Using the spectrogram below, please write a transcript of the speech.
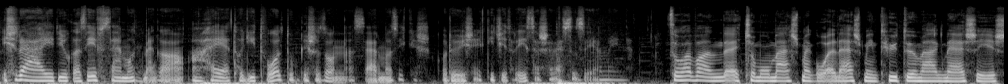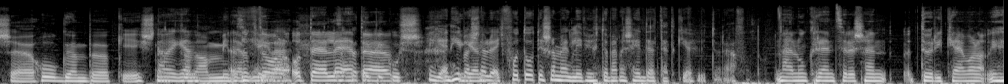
és ráírjuk az évszámot, meg a, a helyet, hogy itt voltunk, és az onnan származik, és akkor ő is egy kicsit részese lesz az élménynek. Szóval van egy csomó más megoldás, mint hűtőmágnes és hógömbök, és nem igen. tudom, mindenféle. ott el lehet a tipikus. Igen, hívas elő egy fotót, és a meglévő hűtőmágnes egy tett ki a hűtőre a fotót. Nálunk rendszeresen törik el valami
